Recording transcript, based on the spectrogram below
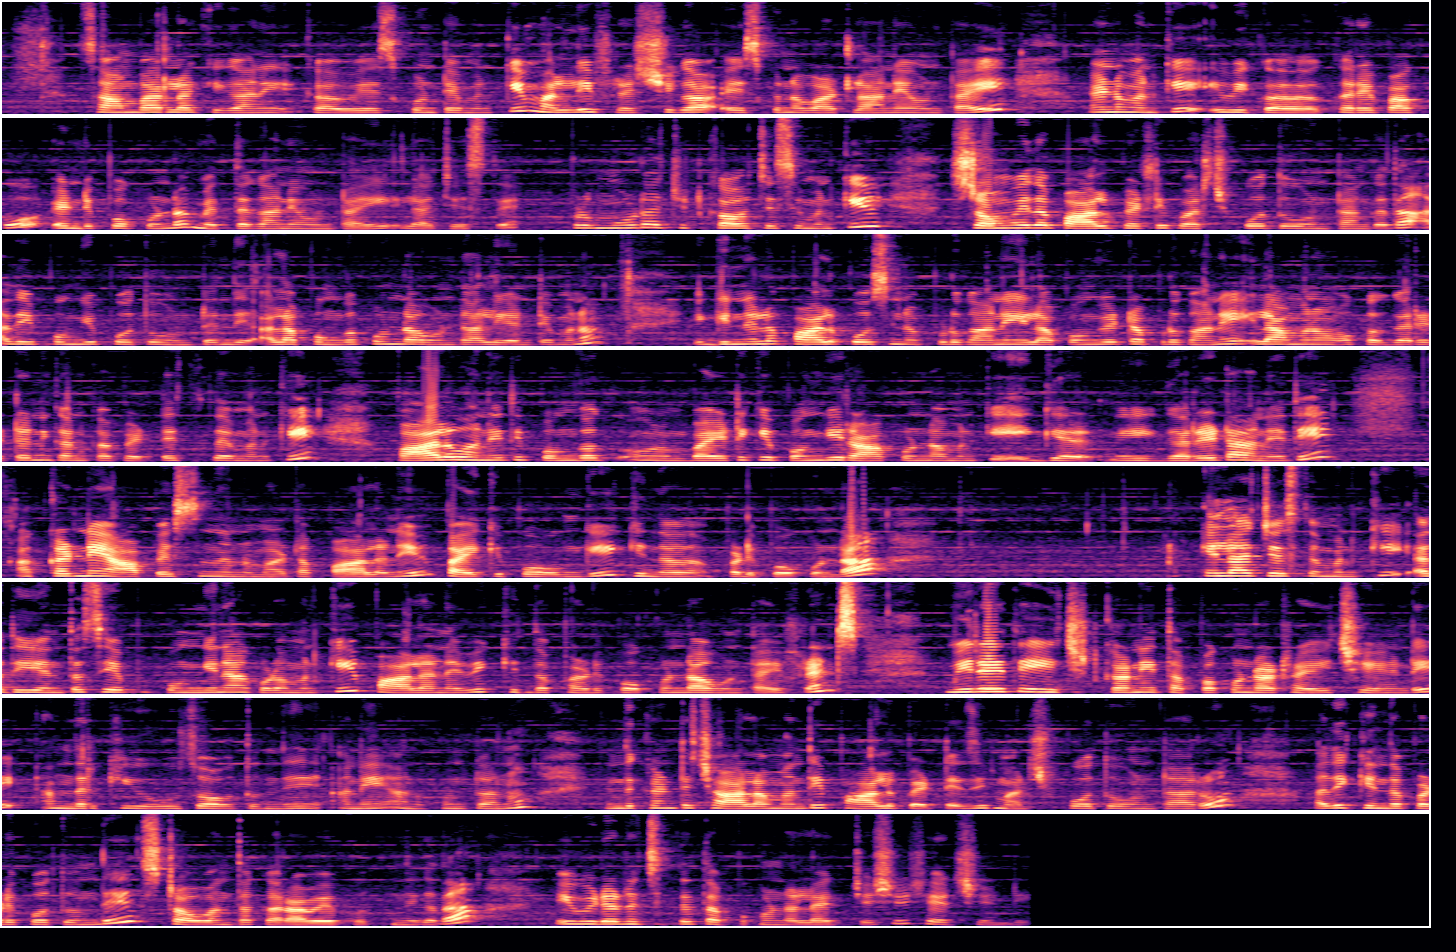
సాంబార్లోకి కానీ వేసుకుంటే మనకి మళ్ళీ ఫ్రెష్గా వేసుకున్న వాటిలానే ఉంటాయి. అండ్ మనకి ఇవి కరేపాకు ఎండిపోకుండా మెత్తగానే ఉంటాయి ఇలా చేస్తే. ఇప్పుడు మూడో చిట్కా వచ్చేసి మనకి స్టవ్ మీద పాలు పెట్టి పరిచిపోతూ ఉంటాం కదా అది పొంగిపోతూ ఉంటుంది. అలా పొంగకుండా ఉండాలి అంటే మనం ఈ గిన్నెలో పాలు పోసినప్పుడు కానీ ఇలా పొంగేటప్పుడు కానీ ఇలా మనం ఒక గరిటెని కనుక పెట్టేస్తే మనకి పాలు అనేది పొంగ బయటికి పొంగి రాకుండా మనకి ఈ గరిట అనేది అక్కడనే ఆపేస్తుంది అనమాట పాలని పైకి పొంగి కింద పడిపోకుండా. ఇలా చేస్తే మనకి అది ఎంతసేపు పొంగినా కూడా మనకి పాలు అనేవి కింద పడిపోకుండా ఉంటాయి ఫ్రెండ్స్. మీరైతే ఈ చిట్కాని తప్పకుండా ట్రై చేయండి. అందరికీ యూజ్ అవుతుంది అని అనుకుంటాను. ఎందుకంటే చాలామంది పాలు పెట్టేసి మర్చిపోతూ ఉంటారు. అది కింద పడిపోతుంది స్టవ్ అంతా ఖరాబ్ అయిపోతుంది కదా. ఈ వీడియో నచ్చితే తప్పకుండా లైక్ చేసి షేర్ చేయండి.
